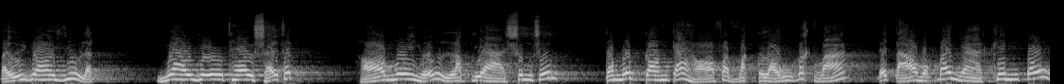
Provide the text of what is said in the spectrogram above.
tự do du lịch, giao du theo sở thích. Họ vui hưởng lập già sung sướng. Trong lúc con cái họ phải vật lộn vất vả để tạo một mái nhà khiêm tốn,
